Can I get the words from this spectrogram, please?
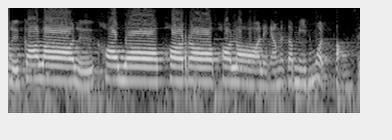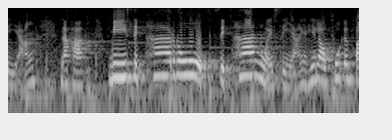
หรือกอลอหรือคอวอพอรอพอลออะไรเงี้ยมันจะมีทั้งหมด 2 เสียงนะคะ มี 15 รูป 15 หน่วยเสียง อย่างที่เราพูดกันไป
